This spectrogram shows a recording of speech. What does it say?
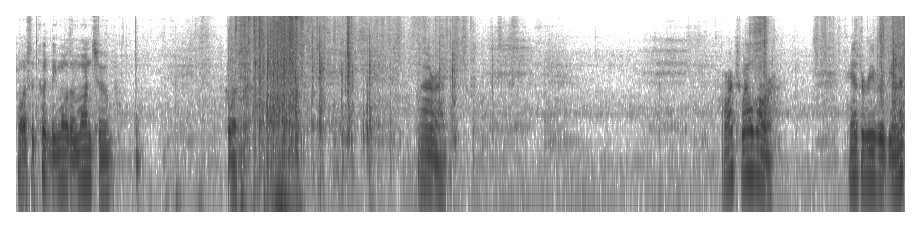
Of course, it could be more than one tube. Of course. All right. R12R. Here's a reverb unit.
